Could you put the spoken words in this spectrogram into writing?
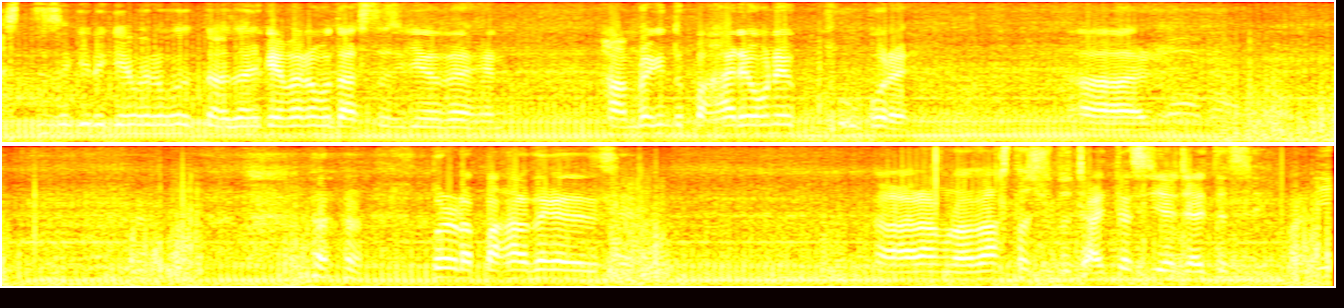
আসতেছে কিনা ক্যামেরার মধ্যে তাজা ক্যামেরার মধ্যে আসতেছে কিনা দেখেন। আমরা কিন্তু পাহাড়ে অনেক উপরে। আর পুরোটা পাহাড় দেখা যাচ্ছে। আর আমরা রাস্তা শুধু যাইতেছি আর যাইতেছি। মানে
